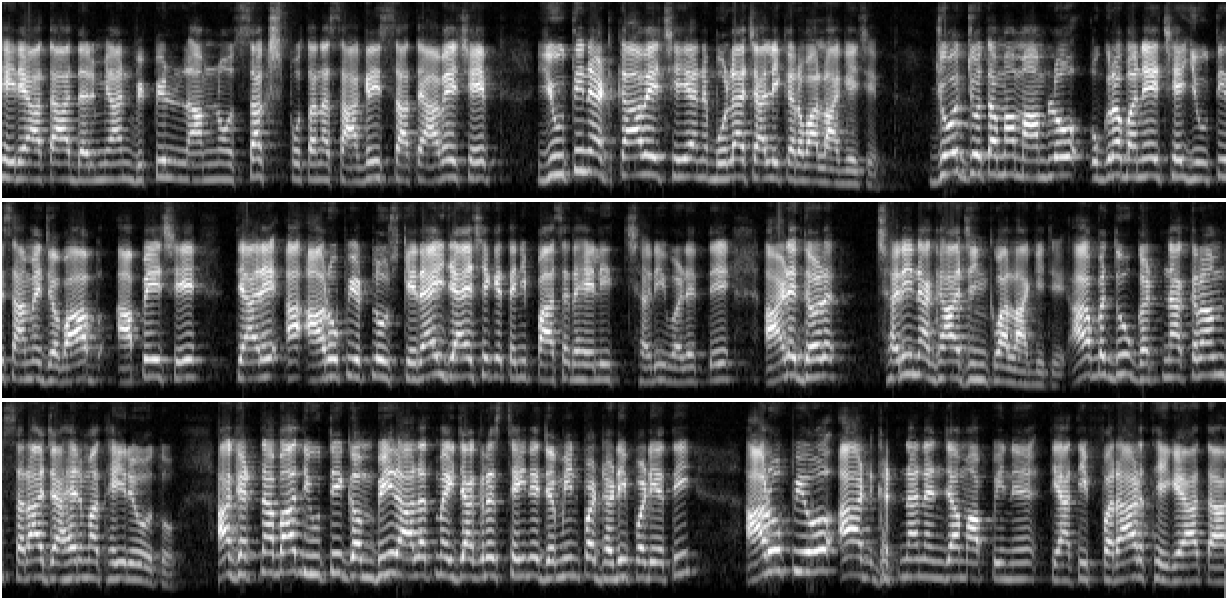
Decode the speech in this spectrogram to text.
થઈ રહ્યા હતા. દરમિયાન વિપિલ નામનો શખ્સ પોતાના સાગરીત સાથે આવે છે. યુવતીને અટકાવે છે અને બોલાચાલી કરવા લાગે છે. જોત જોતામાં મામલો ઉગ્ર બને છે, યુવતી સામે જવાબ આપે છે. ત્યારે આ આરોપી એટલો ઉશ્કેરાઈ જાય છે કે તેની પાસે રહેલી છરી વડે તે આડેધડ છરીના ઘા ઝીંકવા લાગી છે. આ બધું ઘટનાક્રમ સરા જાહેરમાં થઈ રહ્યો હતો. આ ઘટના બાદ યુવતી ગંભીર હાલતમાં ઇજાગ્રસ્ત થઈને જમીન પર ઢળી પડી હતી. આરોપીઓ આ ઘટનાને અંજામ આપીને ત્યાંથી ફરાર થઈ ગયા હતા.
